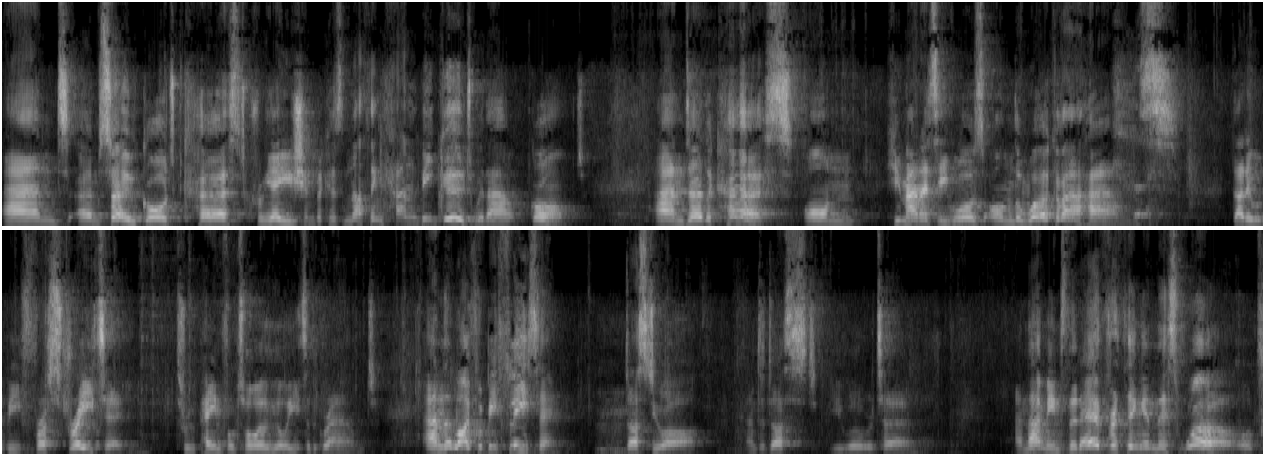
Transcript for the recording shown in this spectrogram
And um, so God cursed creation because nothing can be good without God. And uh, the curse on humanity was on the work of our hands, that it would be frustrating through painful toil you'll eat of the ground, and that life would be fleeting. Dust you are, and to dust you will return. And that means that everything in this world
